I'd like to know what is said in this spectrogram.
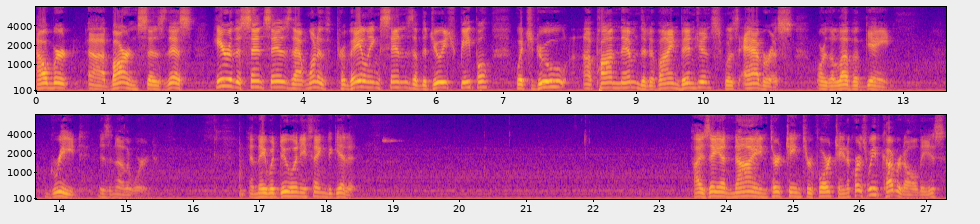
Albert uh, Barnes says this Here the sense is that one of the prevailing sins of the Jewish people, which drew upon them the divine vengeance, was avarice or the love of gain. Greed is another word. And they would do anything to get it. Isaiah 9, 13 through 14. Of course, we've covered all these.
